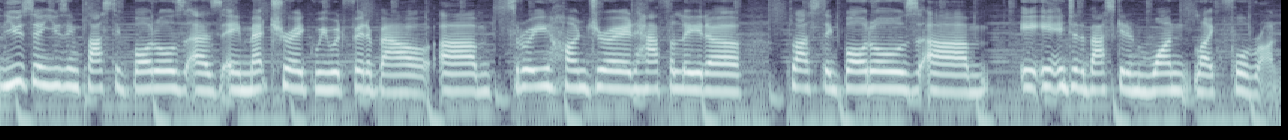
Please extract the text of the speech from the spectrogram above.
using using plastic bottles as a metric, we would fit about um, 300 half a liter plastic bottles um, into the basket in one like full run.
